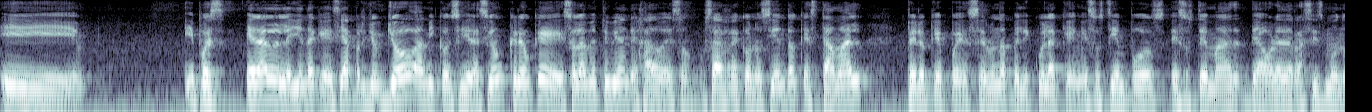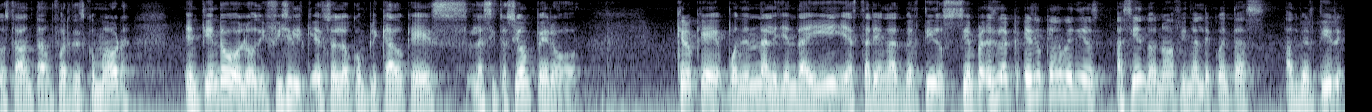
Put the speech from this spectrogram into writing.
Y, y pues era la leyenda que decía, pero yo, yo a mi consideración creo que solamente hubieran dejado eso, o sea, reconociendo que está mal, pero que pues era una película que en esos tiempos, esos temas de ahora de racismo no estaban tan fuertes como ahora. Entiendo lo difícil, que eso, lo complicado que es la situación, pero creo que poniendo una leyenda ahí ya estarían advertidos. Siempre es lo, es lo que han venido haciendo, ¿no? A final de cuentas, advertir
